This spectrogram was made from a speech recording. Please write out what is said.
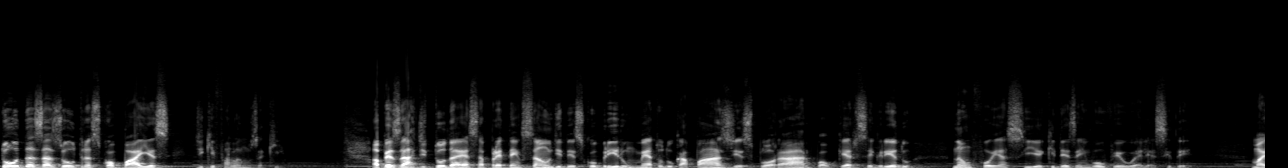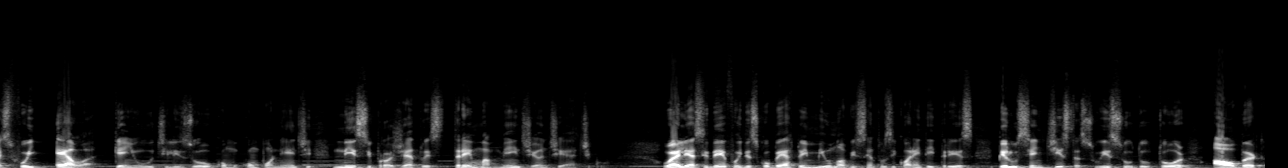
todas as outras cobaias de que falamos aqui. Apesar de toda essa pretensão de descobrir um método capaz de explorar qualquer segredo, não foi a CIA que desenvolveu o LSD mas foi ela quem o utilizou como componente nesse projeto extremamente antiético. O LSD foi descoberto em 1943 pelo cientista suíço Dr. Albert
